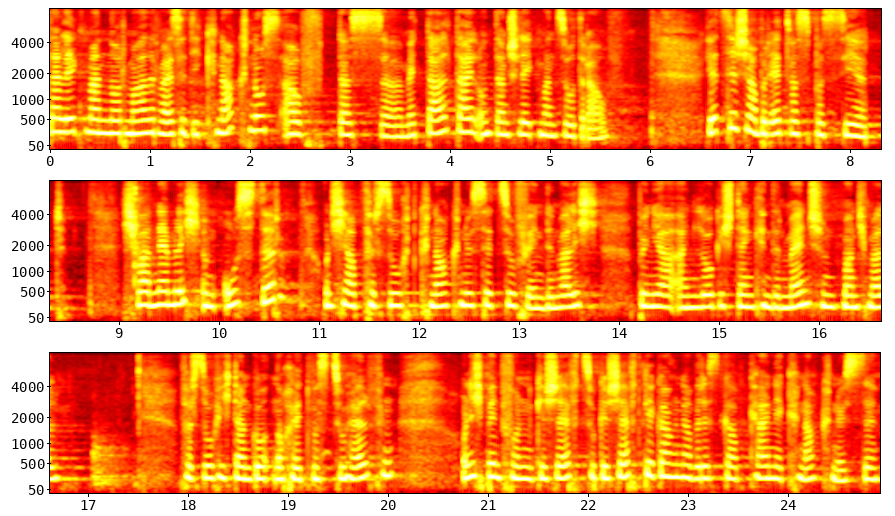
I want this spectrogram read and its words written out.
Da legt man normalerweise die Knacknuss auf das äh, Metallteil und dann schlägt man so drauf. Jetzt ist aber etwas passiert. Ich war nämlich in Oster und ich habe versucht, Knacknüsse zu finden, weil ich bin ja ein logisch denkender Mensch und manchmal versuche ich dann Gott noch etwas zu helfen. Und ich bin von Geschäft zu Geschäft gegangen, aber es gab keine Knacknüsse.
